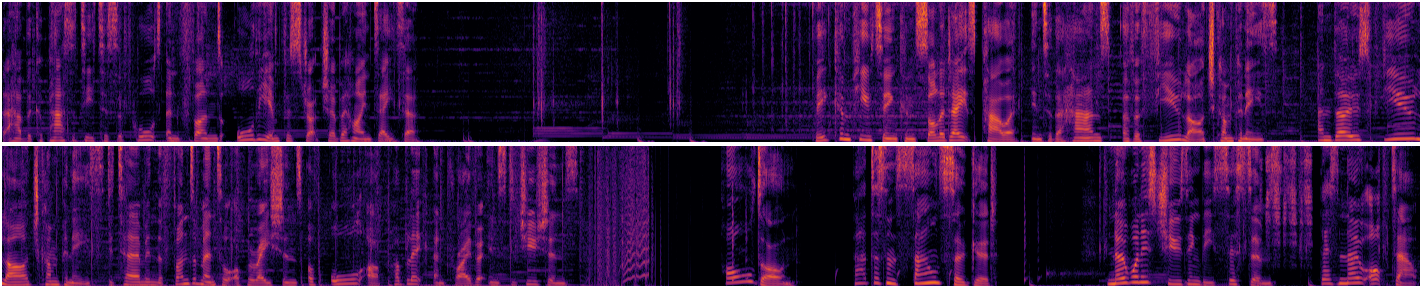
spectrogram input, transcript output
that have the capacity to support and fund all the infrastructure behind data. Big computing consolidates power into the hands of a few large companies. And those few large companies determine the fundamental operations of all our public and private institutions. Hold on. That doesn't sound so good. No one is choosing these systems. There's no opt out.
